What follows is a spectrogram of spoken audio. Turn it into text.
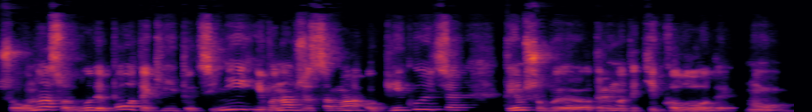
що у нас от буде по такій-то ціні, і вона вже сама опікується тим, щоб отримати ті колоди. Ну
